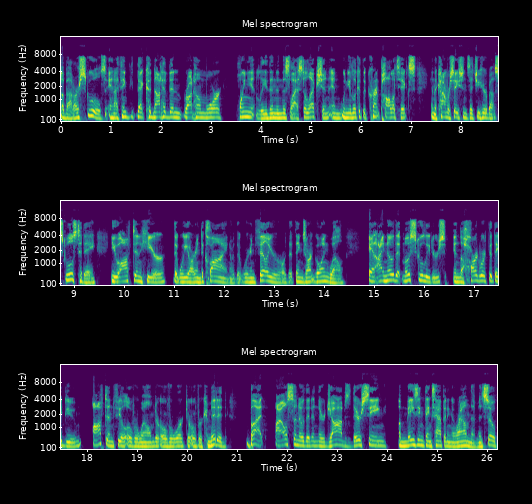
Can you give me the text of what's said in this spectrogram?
about our schools. And I think that could not have been brought home more poignantly than in this last election. And when you look at the current politics and the conversations that you hear about schools today, you often hear that we are in decline or that we're in failure or that things aren't going well. And I know that most school leaders in the hard work that they do often feel overwhelmed or overworked or overcommitted. But I also know that in their jobs, they're seeing amazing things happening around them. And so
